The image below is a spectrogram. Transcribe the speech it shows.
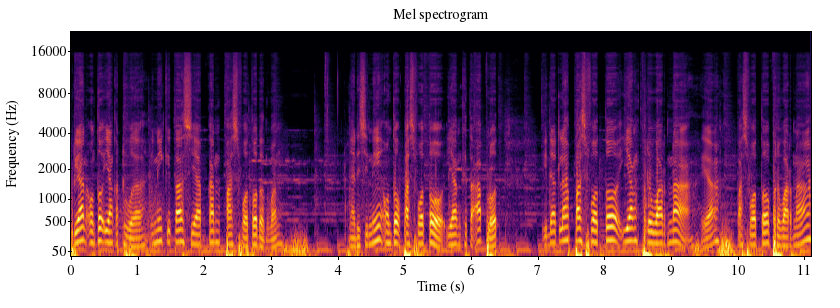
Kemudian untuk yang kedua ini kita siapkan pas foto teman-teman. Nah, di sini untuk pas foto yang kita upload ini adalah pas foto yang berwarna ya. Pas foto berwarna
